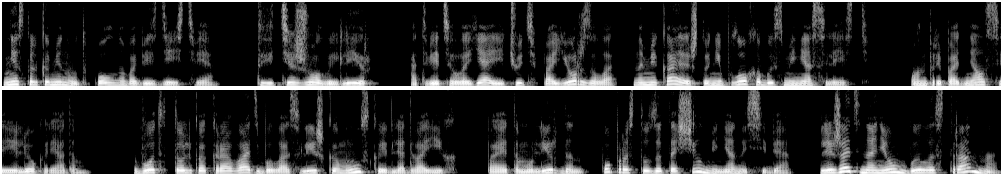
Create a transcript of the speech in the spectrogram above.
несколько минут полного бездействия. Ты тяжелый, Лир, ответила я и чуть поёрзала, намекая, что неплохо бы с меня слезть. Он приподнялся и лег рядом. Вот только кровать была слишком узкой для двоих, поэтому Лирден попросту затащил меня на себя. Лежать на нем было странно,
